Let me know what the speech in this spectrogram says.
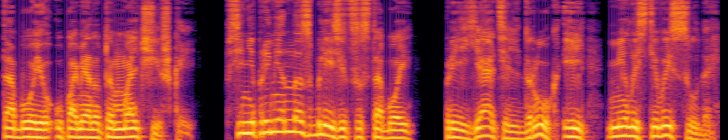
тобою упомянутым мальчишкой, всенепременно сблизится с тобой, приятель, друг или милостивый сударь,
